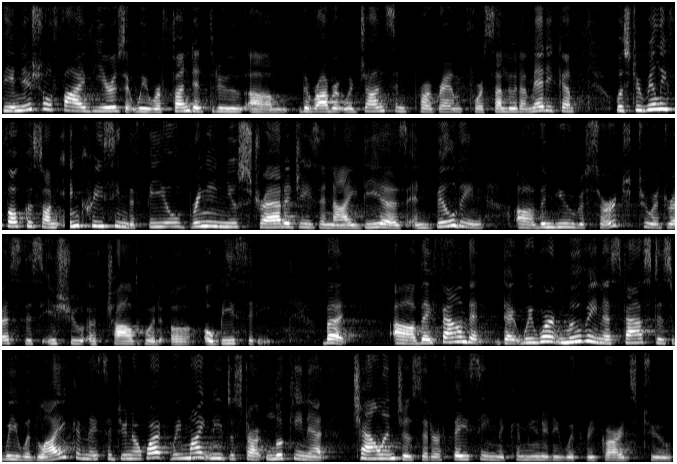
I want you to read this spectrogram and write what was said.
The initial five years that we were funded through um, the Robert Wood Johnson program for Salud America was to really focus on increasing the field, bringing new strategies and ideas, and building uh, the new research to address this issue of childhood uh, obesity. But uh, they found that, that we weren't moving as fast as we would like, and they said, you know what, we might need to start looking at challenges that are facing the community with regards to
